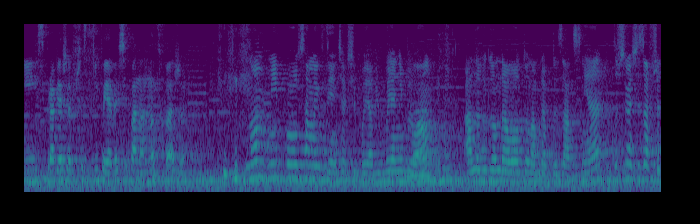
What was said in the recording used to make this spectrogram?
i sprawia, że wszystkim pojawia się banan na twarzy. No mi po samych zdjęciach się pojawił, bo ja nie byłam, ale wyglądało to naprawdę zacnie. Zresztą ja się zawsze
